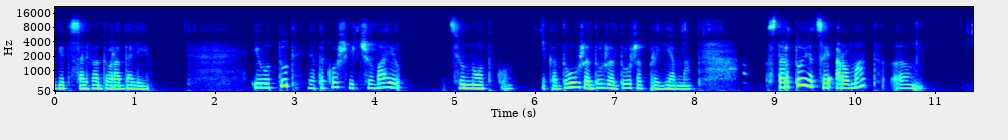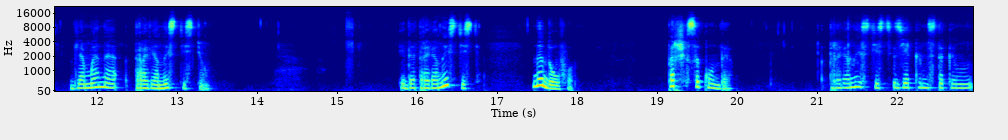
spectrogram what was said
від Сальвадора Далі. І отут я також відчуваю цю нотку, яка дуже-дуже-дуже приємна. Стартує цей аромат ем, для мене трав'янистістю іде трав'янистість недовго. Перші секунди. Трав'янистість з якимось таким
